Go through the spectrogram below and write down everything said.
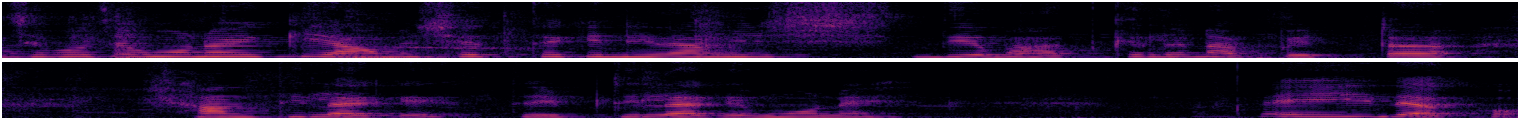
মাঝে মাঝে মনে হয় কি আমিষের থেকে নিরামিষ দিয়ে ভাত খেলে না পেটটা শান্তি লাগে, তৃপ্তি লাগে মনে। এই দেখো।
